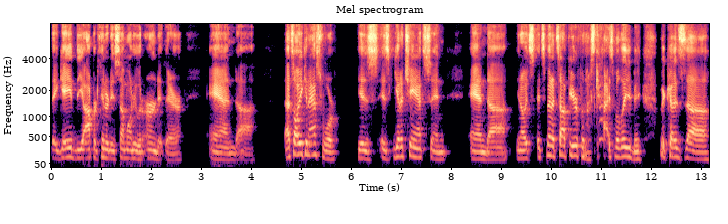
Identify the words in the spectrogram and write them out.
they gave the opportunity to someone who had earned it there, and uh, that's all you can ask for is is get a chance and and uh, you know it's it's been a tough year for those guys, believe me, because uh,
